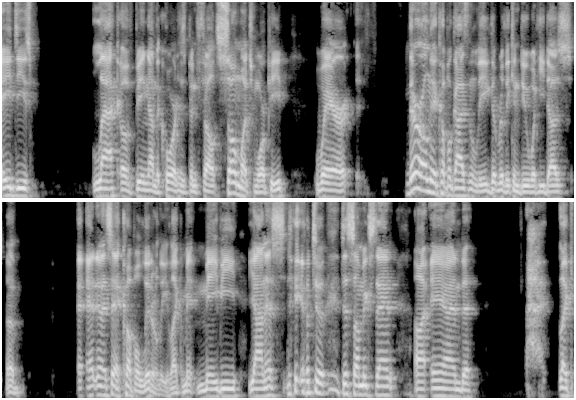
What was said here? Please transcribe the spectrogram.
AD's lack of being on the court has been felt so much more, Pete, where there are only a couple guys in the league that really can do what he does. Uh, and, I say a couple literally, like maybe Giannis to to some extent, uh, and like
